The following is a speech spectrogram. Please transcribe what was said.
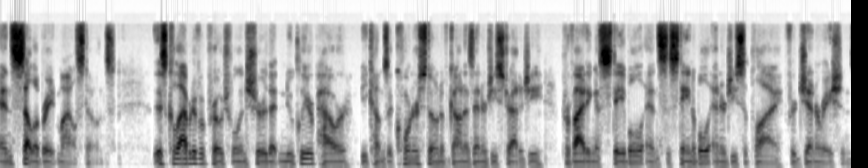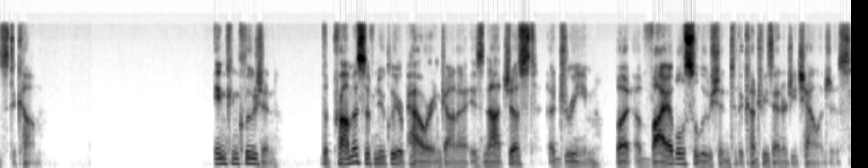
and celebrate milestones. This collaborative approach will ensure that nuclear power becomes a cornerstone of Ghana's energy strategy, providing a stable and sustainable energy supply for generations to come. In conclusion, the promise of nuclear power in Ghana is not just a dream, but a viable solution to the country's energy challenges.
